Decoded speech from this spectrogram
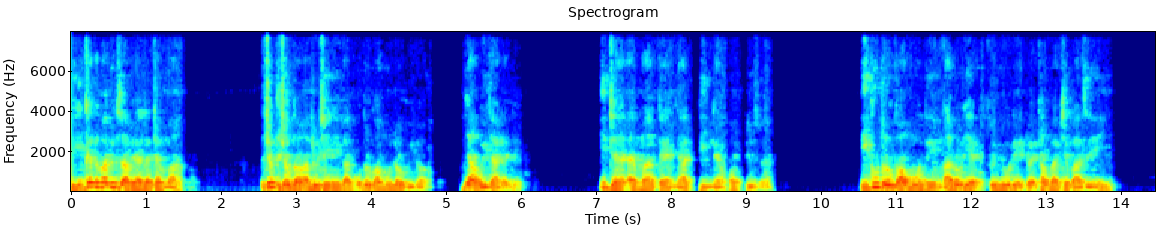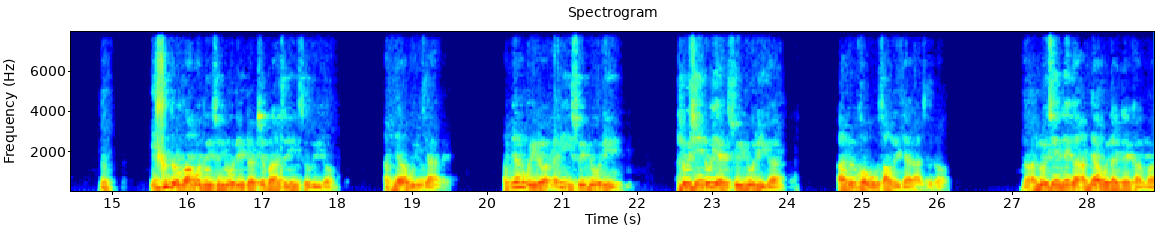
ဒီကတ္တမမစ္ဆာဘုရားလက်ထက်မှာတချို့တချို့တော့အလူချင်းတွေကကုသိုလ်ကောင်းမှုလုပ်ပြီးတော့မျှဝေကြတယ်လေဣဒံအမကံညာတီနေဟောတုဆိုတာဒီကုသိုလ်ကောင်းမှုတွေငါတို့ရဲ့ဆွေမျိုးတွေအတွက်ထောက်ပံ့ဖြစ်ပါစေနော်ဒီကုသိုလ်ကောင်းမှုတွေဆွေမျိုးတွေအတွက်ဖြစ်ပါစေဆိုပြီးတော့အမျှဝေကြတယ်အမျှဝေတော့အဲ့ဒီဆွေမျိုးတွေ အလူရှင်တို့ရဲ့ဆွေမျိုးတွေကအာထုခေါ်ဖို့စောင့်နေကြတာဆိုတော့နော်အလူရှင်တွေကအမျှဝေလိုက်တဲ့အခါမှာ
